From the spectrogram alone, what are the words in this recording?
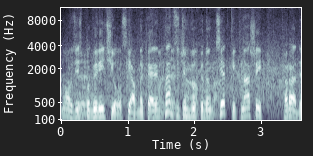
Ну, здесь погорячилась явно Карин Кнап с этим выходом к сетке, к нашей радости.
